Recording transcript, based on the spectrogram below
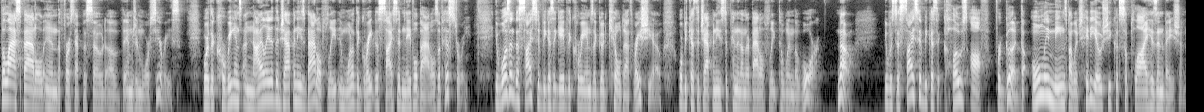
the last battle in the first episode of the Imjin War series, where the Koreans annihilated the Japanese battle fleet in one of the great decisive naval battles of history. It wasn't decisive because it gave the Koreans a good kill death ratio, or because the Japanese depended on their battle fleet to win the war. No. It was decisive because it closed off, for good, the only means by which Hideyoshi could supply his invasion.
